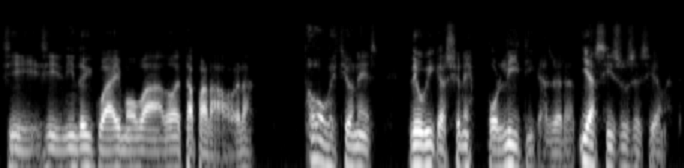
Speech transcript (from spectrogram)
Si, si Nindo y Guaymo va, ¿dónde está parado, verdad? Todo cuestiones de ubicaciones políticas, ¿verdad? Y así sucesivamente.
